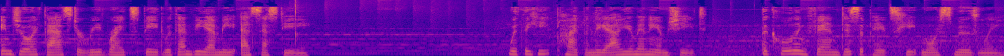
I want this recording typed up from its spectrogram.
Enjoy faster read-write speed with NVMe SSD. With the heat pipe and the aluminium sheet, the cooling fan dissipates heat more smoothly.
